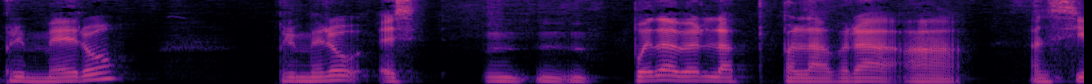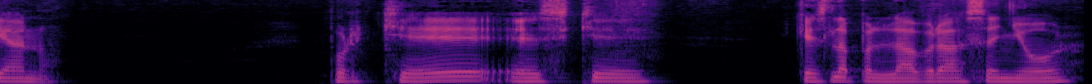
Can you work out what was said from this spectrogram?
Primero, primero es, puede haber la palabra a anciano. ¿Por qué es que, qué es la palabra Señor?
